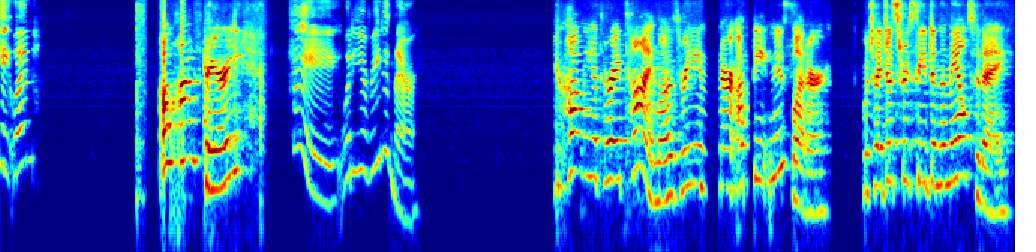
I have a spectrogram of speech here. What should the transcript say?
Caitlin. Sarie. Hey, what are you reading there? You caught me at the right time. I was reading our Upbeat newsletter, which I just received in the mail today.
